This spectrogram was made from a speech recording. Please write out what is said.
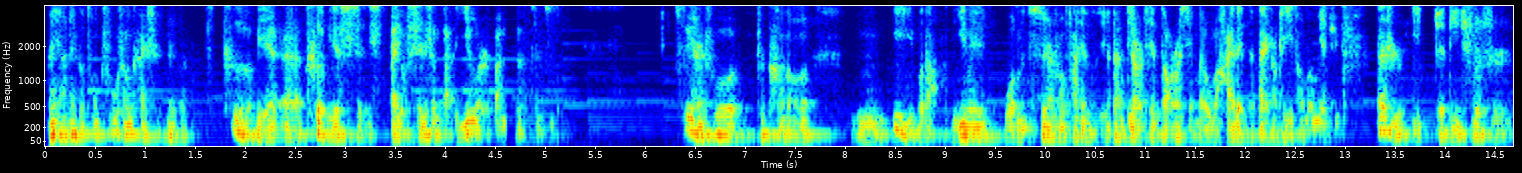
哎呀，那个从出生开始那个特别呃特别神带有神圣感的婴儿般的自己。虽然说这可能嗯意义不大，因为我们虽然说发现自己，但第二天早上醒来，我们还得再戴上这一层层面具。但是这的确是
